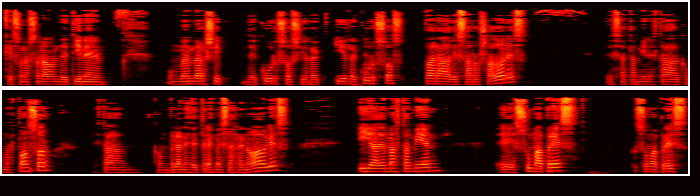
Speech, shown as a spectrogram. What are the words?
que es una zona donde tienen un membership de cursos y, y recursos para desarrolladores. Esa también está como sponsor. Está con planes de tres meses renovables. Y además también eh, SumaPress. SumaPress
